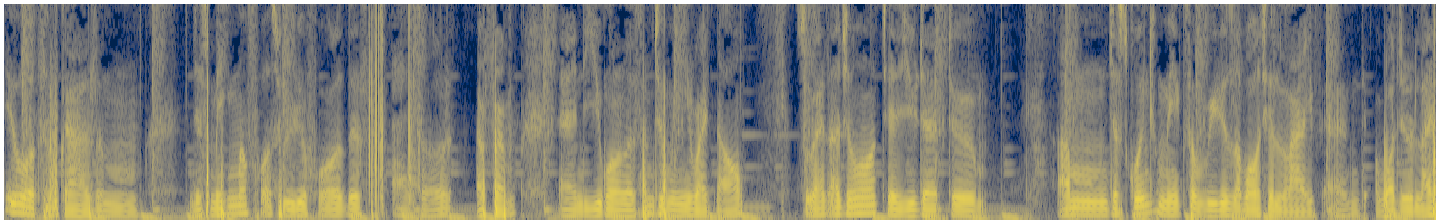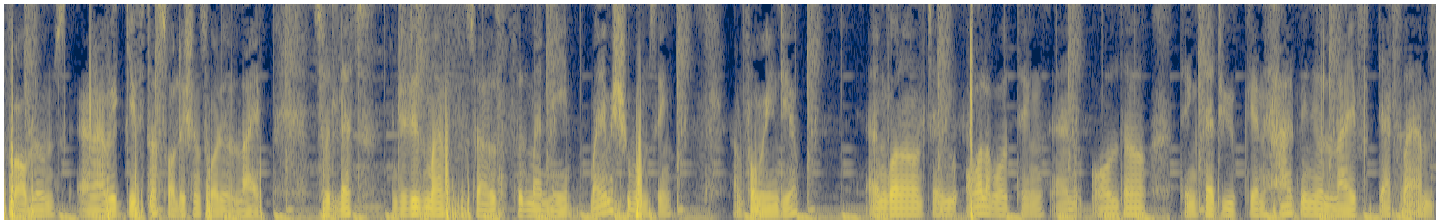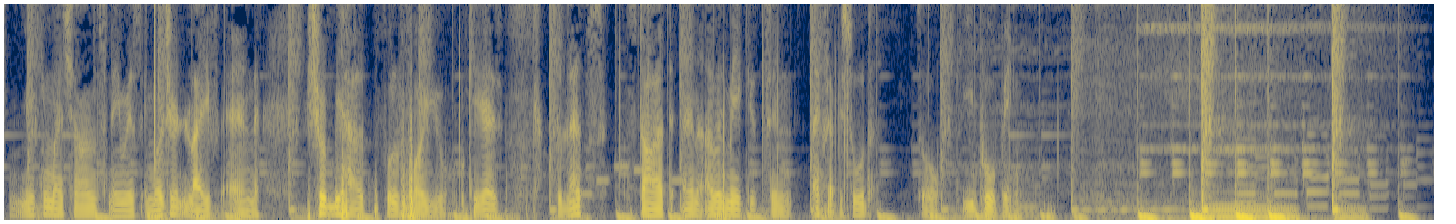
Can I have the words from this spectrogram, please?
Hey, what's up, guys? I'm just making my first video for this Anchor FM, and you're gonna listen to me right now. So, guys, I just want to tell you that uh, I'm just going to make some videos about your life and about your life problems, and I will give the solutions for your life. So, let's introduce myself with my name. My name is Shubham Singh. I'm from India i'm gonna tell you all about things and all the things that you can help in your life. That's why i'm making my channel's name is emergent life and it should be helpful for you. Okay guys? So let's start and i will make it in next episode. So keep hoping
